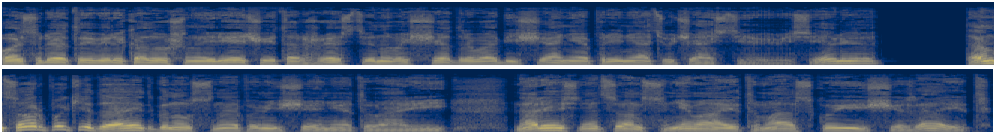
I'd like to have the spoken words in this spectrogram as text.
После этой великодушной речи и торжественного щедрого обещания принять участие в веселье, танцор покидает гнусное помещение тварей. На лестнице он снимает маску и исчезает,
